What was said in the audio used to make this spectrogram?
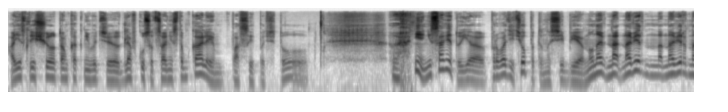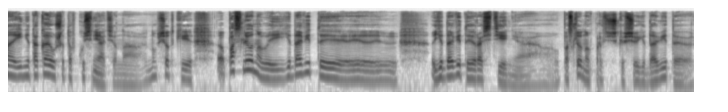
А если еще там как-нибудь для вкуса цианистым калием посыпать, то не, не советую я проводить опыты на себе. Но, наверное, наверное, и не такая уж это вкуснятина. Но все-таки э, посленовые, ядовитые, э, ядовитые растения. У посленов практически все ядовитое.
